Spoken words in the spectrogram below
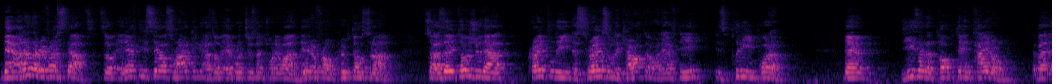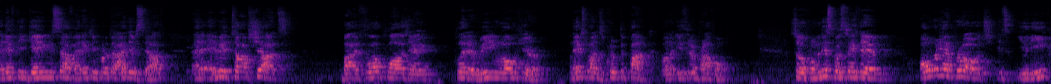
Then another reference stats. So NFT sales ranking as of April 2021, data from CryptoSlam. So as I told you that currently the strength of the character on NFT is pretty important. Then these are the top 10 title about NFT gaming stuff, NFT crypto item stuff. And NBA Top Shots by Flow Project played a leading role here. Next one is CryptoPunk on the Ethereum platform. So from this perspective, OMI approach is unique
